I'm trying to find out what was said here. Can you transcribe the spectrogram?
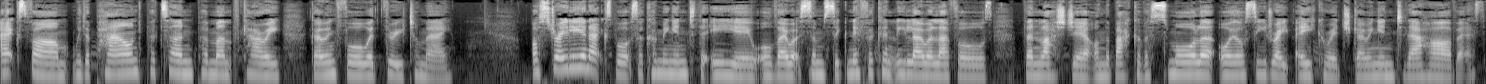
ex farm, with a pound per tonne per month carry going forward through to May. Australian exports are coming into the EU, although at some significantly lower levels than last year on the back of a smaller oilseed rape acreage going into their harvest.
